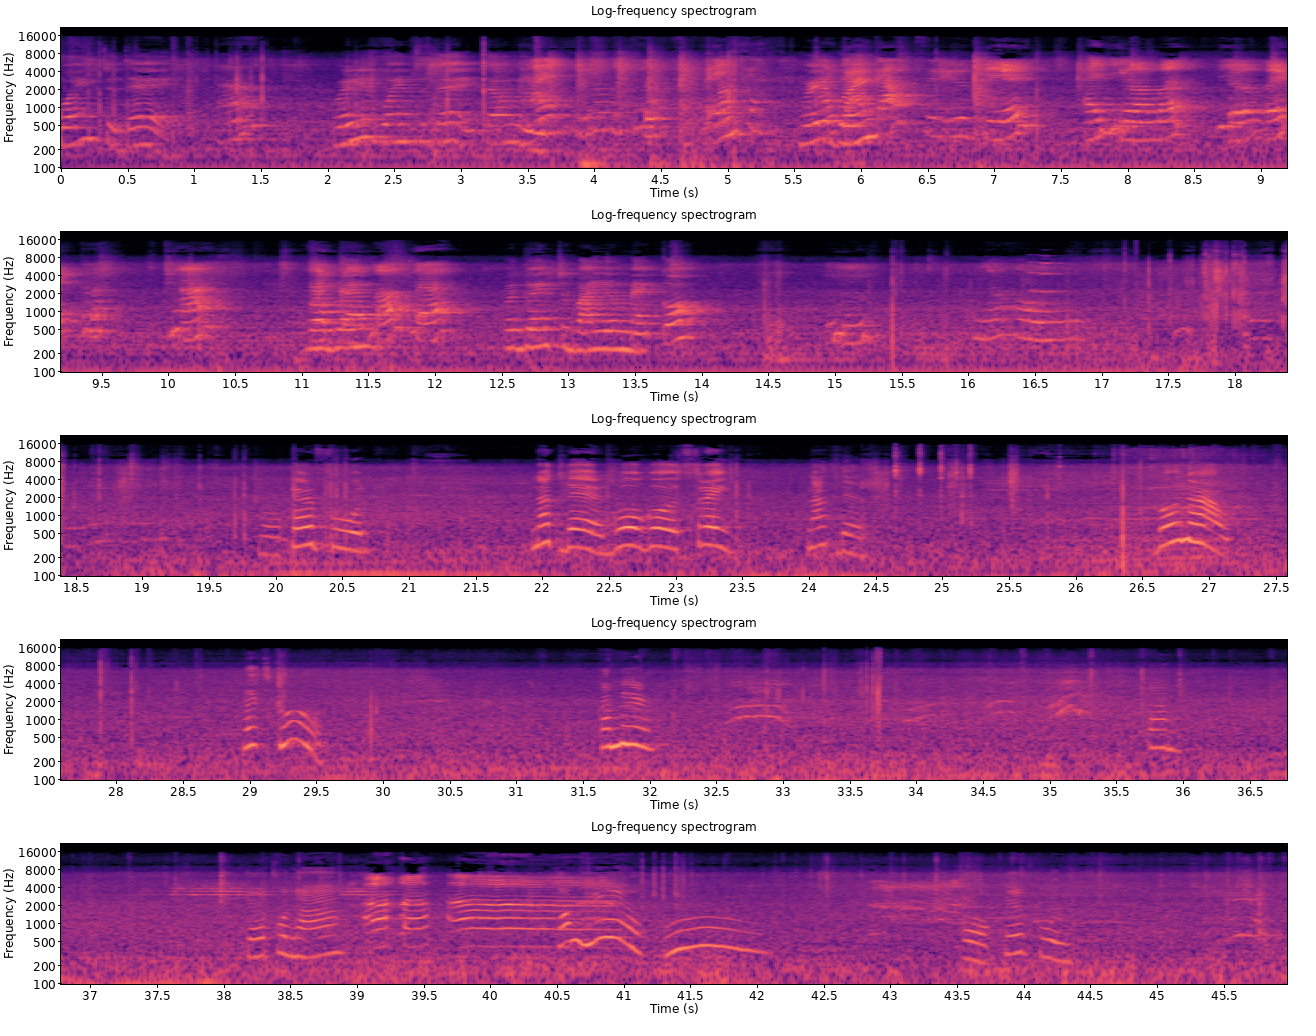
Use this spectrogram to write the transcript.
going today? Where are you going today? Tell me. Where are you going? We're going, we're going to buy you Meko. Oh, careful. Not there. Go, go straight. Not there. Go now. Let's go. Come here. Come. Careful, ha? Come here. Ooh. Oh, careful.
